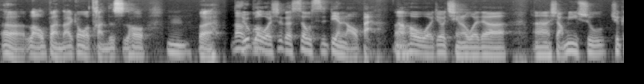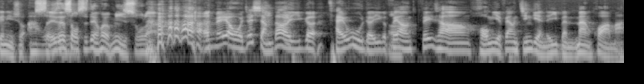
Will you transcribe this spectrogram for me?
呃，老板来跟我谈的时候，嗯，对。那如果我是个寿司店老板，嗯、然后我就请了我的呃小秘书去跟你说啊，谁在寿司店会有秘书啦？没有，我就想到了一个财务的一个非常、嗯、非常红也非常经典的一本漫画嘛，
